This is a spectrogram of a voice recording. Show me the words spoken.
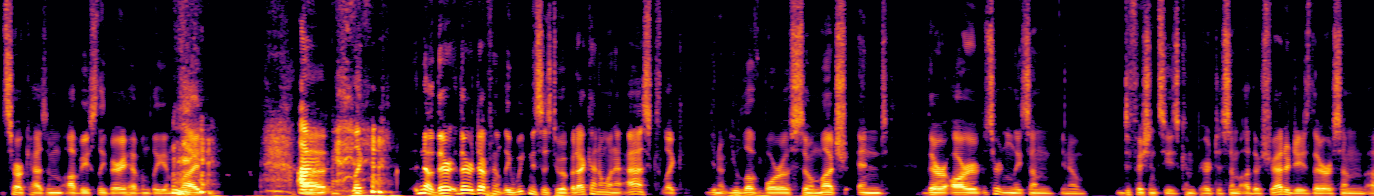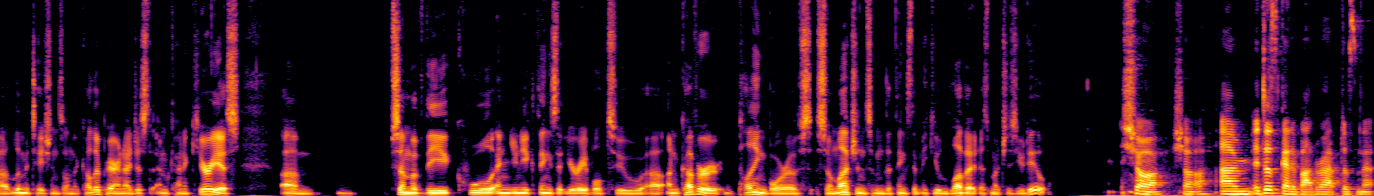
Sarcasm, obviously, very heavily implied. Uh, Um, like, no, there there are definitely weaknesses to it, but I kind of want to ask, like, you know, you love Boros so much, and there are certainly some, you know, deficiencies compared to some other strategies. There are some uh, limitations on the color pair, and I just am kind of curious. Um, some of the cool and unique things that you're able to uh, uncover playing Boros so much, and some of the things that make you love it as much as you do. Sure, sure. Um, it does get a bad rap, doesn't it?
